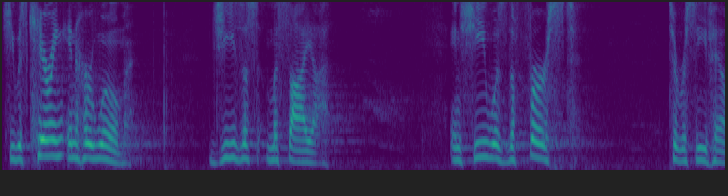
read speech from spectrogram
She was carrying in her womb Jesus Messiah, and she was the first to receive him.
